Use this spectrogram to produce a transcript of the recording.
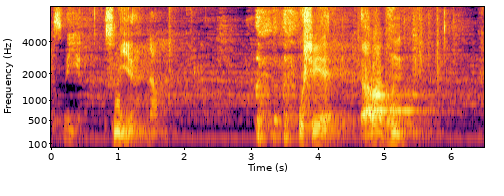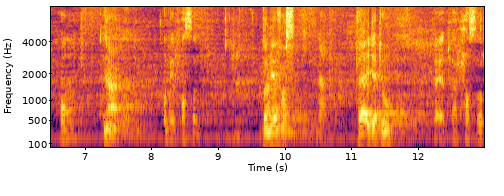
اسمية. اسمية. نعم. وش هي إعرابهم؟ هم؟ نعم. ضمير فصل. ضمير فصل. نعم. فائدته؟ فائدتها الحصر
